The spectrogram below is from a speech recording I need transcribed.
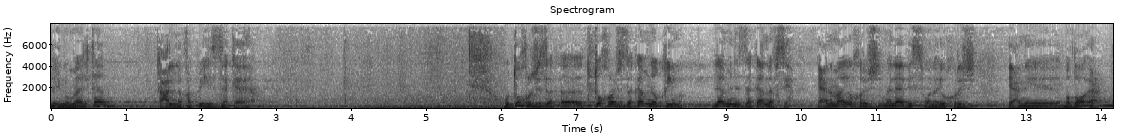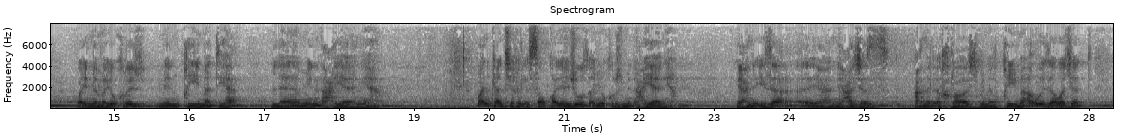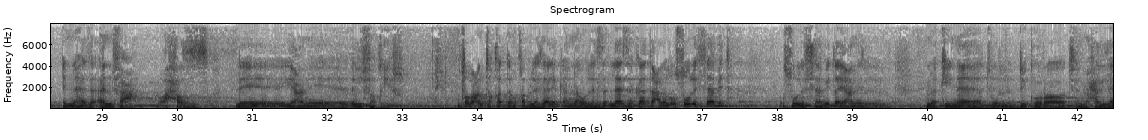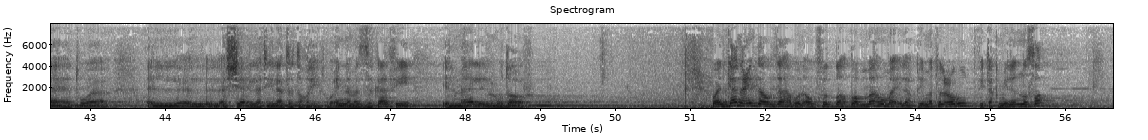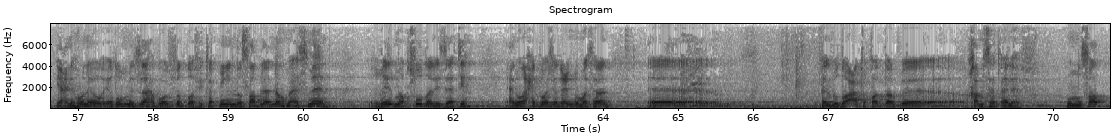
لأنه مال تام تعلقت به الزكاة. وتخرج الزكاة تخرج الزكاة من القيمة لا من الزكاة نفسها. يعني ما يخرج ملابس ولا يخرج يعني بضائع وإنما يخرج من قيمتها لا من أعيانها. وإن كان شيخ الإسلام قال يجوز أن يخرج من أعيانها يعني إذا يعني عجز عن الإخراج من القيمة أو إذا وجد أن هذا أنفع وأحظ يعني الفقير. وطبعا تقدم قبل ذلك أنه لا زكاة على الأصول الثابتة. الأصول الثابتة يعني الماكينات والديكورات في المحلات والأشياء التي لا تتغير وإنما الزكاة في المال المدار. وإن كان عنده ذهب أو فضة ضمهما إلى قيمة العروض في تكميل النصاب. يعني هنا يضم الذهب والفضة في تكميل النصاب لأنهما أثمان غير مقصودة لذاته. يعني واحد وجد عنده مثلا آه، البضاعة تقدر بخمسة ألاف والنصاب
